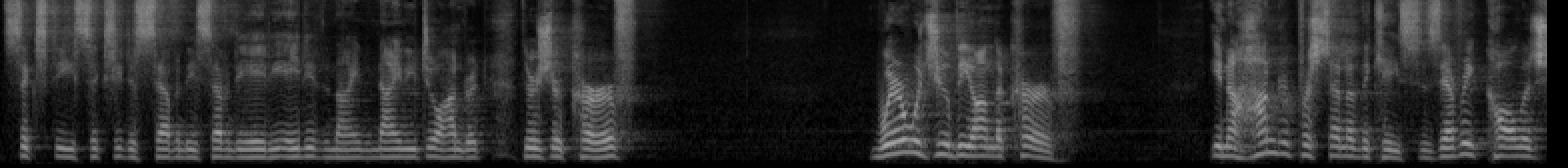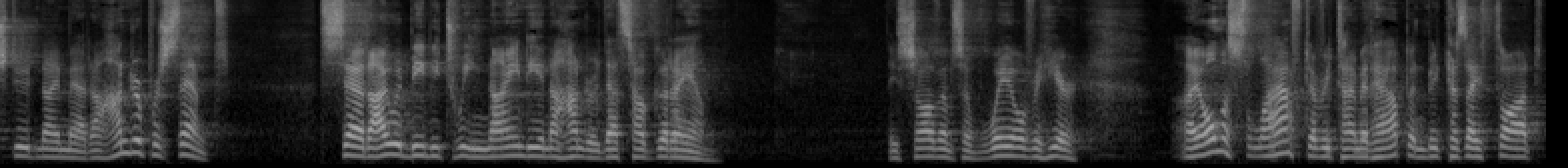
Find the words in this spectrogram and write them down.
60, 60 to 70, 70, 80, 80 to 90, 90 to 100, there's your curve. Where would you be on the curve? In 100% of the cases, every college student I met, 100%, said I would be between 90 and 100. That's how good I am. They saw themselves way over here. I almost laughed every time it happened because I thought,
